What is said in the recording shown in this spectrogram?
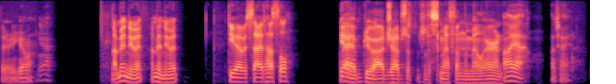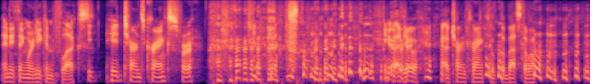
there you go. Yeah, I'm into it. I'm into it. Do you have a side hustle? Yeah, I do odd jobs at the Smith and the Miller, and Oh yeah, that's right. Anything where he can flex. He, he turns cranks for. I do. I turn cranks with the best of them.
